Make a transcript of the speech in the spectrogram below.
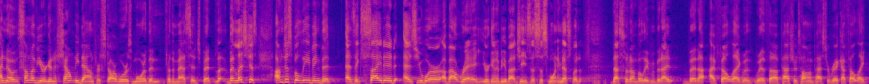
I know some of you are going to shout me down for Star Wars more than for the message, but, but let's just, I'm just believing that as excited as you were about Rey, you're going to be about Jesus this morning. That's what, that's what I'm believing. But I, but I, I felt like with, with uh, Pastor Tom and Pastor Rick, I felt like,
